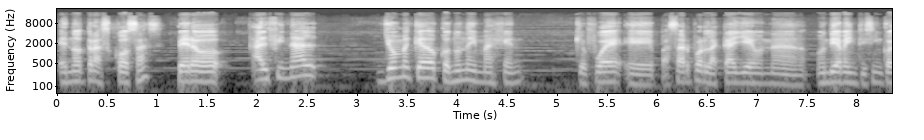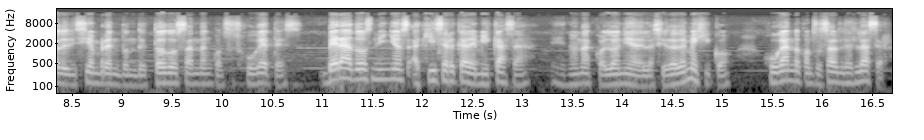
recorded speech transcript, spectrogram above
en otras cosas. Pero al final yo me quedo con una imagen que fue eh, pasar por la calle un día 25 de diciembre en donde todos andan con sus juguetes. Ver a dos niños aquí cerca de mi casa, en una colonia de la Ciudad de México, jugando con sus sables láser.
